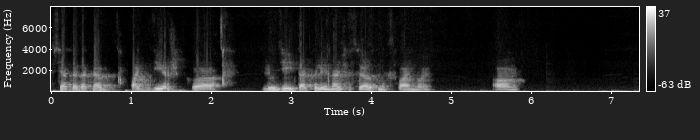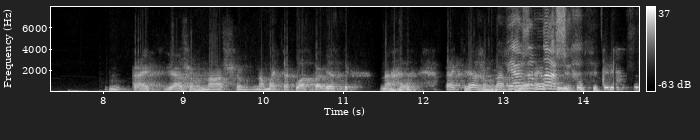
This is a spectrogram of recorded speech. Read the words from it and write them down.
всякая такая поддержка людей, так или иначе связанных с войной. Э, проект «Вяжем нашим» на мастер-класс повестки на проект «Вяжем нашим» Вяжем РФ наших. 400...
